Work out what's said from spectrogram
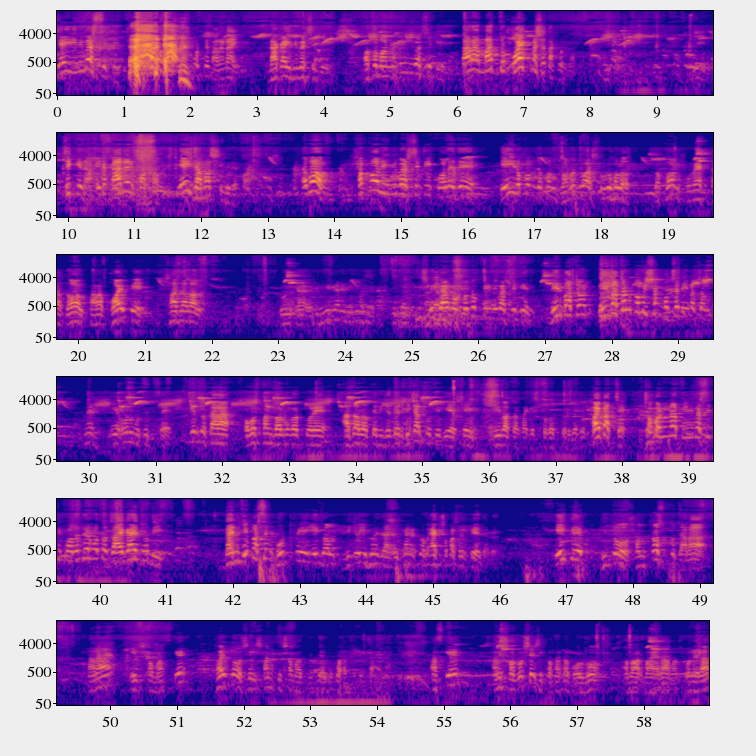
যে ইউনিভার্সিটি করতে পারে নাই, ঢাকা ইউনিভার্সিটি অথবা অন্য ইউনিভার্সিটি, তারা মাত্র কয়েক মাসে তা করল ঠিক কিনা? এটা কাজের ফসল। এই জামাত শিবিরের ফসল। এবং সকল ইউনিভার্সিটি, কলেজে এই রকম যখন গণজোয়ার শুরু হলো, তখন কোন একটা দল, তারা ভয় পেয়ে শাহজালাল বিজ্ঞান ও প্রযুক্তি ইউনিভার্সিটির নির্বাচন নির্বাচন কমিশন বলছে নির্বাচন অনুমতি দিচ্ছে কিন্তু তারা অবস্থান ধর্মঘট করে আদালতে নিজেদের বিচারপতি দিয়ে সেই নির্বাচনটাকে স্থগিত করে দিয়েছে। ভয় পাচ্ছে। জগন্নাথ ইউনিভার্সিটি কলেজের মতো জায়গায় যদি নাইনটি পার্সেন্ট ভোট পেয়ে এই দল বিজয়ী হয়ে যায়, এখানে তো একশো পার্সেন্ট পেয়ে যাবে। এই যে ভীত, সন্ত্রস্ত যারা, তারা এই সমাজকে হয়তো সেই শান্তি সমাজ দিতে উপহার দিতে চায় না। আজকে আমি সর্বশেষ এই কথাটা বলব আমার মায়েরা, আমার বোনেরা।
